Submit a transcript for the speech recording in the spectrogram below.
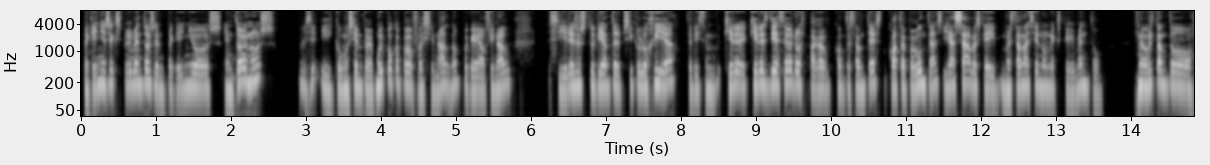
pequeños experimentos en pequeños entornos y como siempre, muy poco profesional, ¿no? Porque al final, si eres estudiante de psicología, te dicen, ¿quieres 10 euros para contestar un test? Cuatro preguntas, ya sabes que me están haciendo un experimento. No es tanto,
